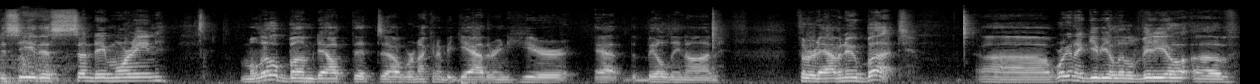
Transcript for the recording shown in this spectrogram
to see you this Sunday morning. I'm a little bummed out that uh, we're not going to be gathering here at the building on 3rd Avenue, but uh, we're going to give you a little video of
